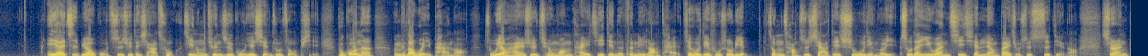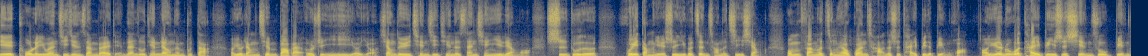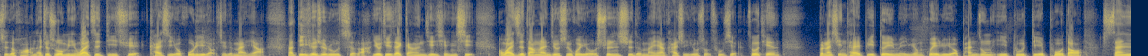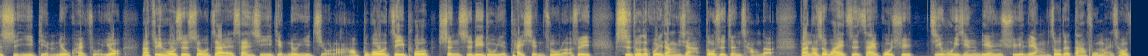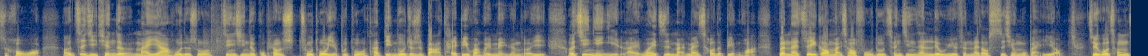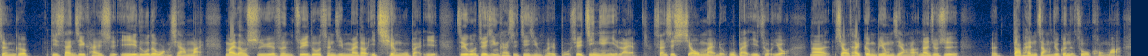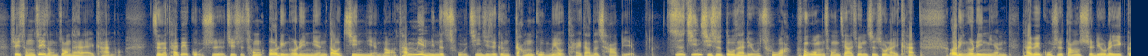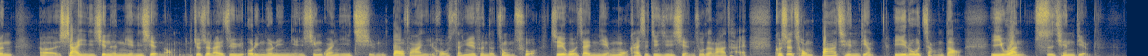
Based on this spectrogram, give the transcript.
AI 指标股持续的下挫，金融全指股也显著走皮。不过呢，我们看到尾盘哦，主要还是拳王台积电的奋力拉抬，最后跌幅收敛。中场是下跌十五点而已，收在一万七千两百九十四点啊。虽然跌破了一万七千三百点，但昨天量能不大啊，有两千八百二十一亿而已啊。相对于前几天的三千亿量哦，适度的回档也是一个正常的迹象。我们反而重要观察的是台币的变化啊，因为如果台币是显著贬值的话，那就说明外资的确开始有获利了结的卖压。那的确是如此啦，尤其在感恩节前夕，外资当然就是会有顺势的卖压开始有所出现。昨天。本来新台币对美元汇率哦，盘中一度跌破到三十一点六块左右，那最后是收在三十一点六一九了哈。不过这一波升值力度也太显著了，所以适度的回档一下都是正常的。反倒是外资在过去。几乎已经连续两周的大幅买超之后哦，而这几天的卖压或者说进行的股票出脱也不多，它顶多就是把台币换回美元而已。而今年以来外资买卖超的变化，本来最高买超幅度曾经在六月份来到四千五百亿哦，结果从整个第三季开始一路的往下卖，卖到十月份最多曾经卖到一千五百亿，结果最近开始进行回补，所以今年以来算是小买了五百亿左右。那小台更不用讲了，那就是。呃，大盘涨就跟着做空嘛，所以从这种状态来看哦，整个台北股市其实从二零二零年到今年哦，它面临的处境其实跟港股没有太大的差别，资金其实都在流出啊。我们从加权指数来看，二零二零年台北股市当时留了一根呃下影线的年线哦，就是来自于二零二零年新冠疫情爆发以后三月份的重挫，结果在年末开始进行显著的拉抬，可是从八千点一路涨到一万四千点。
